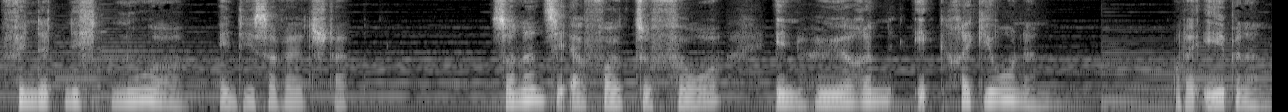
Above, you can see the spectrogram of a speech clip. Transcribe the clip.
findet nicht nur in dieser Welt statt, sondern sie erfolgt zuvor in höheren Regionen oder Ebenen.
